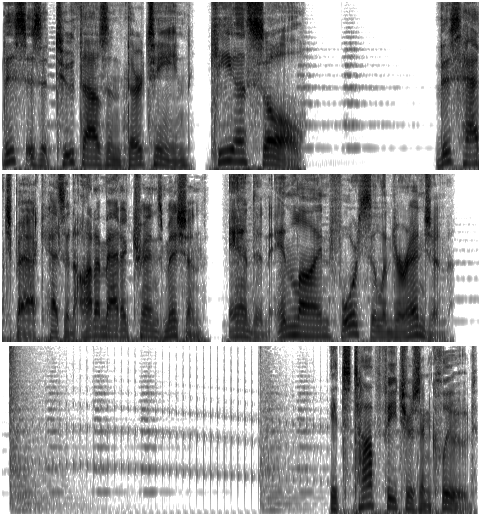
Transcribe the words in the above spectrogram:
This is a 2013 Kia Soul. This hatchback has an automatic transmission and an inline four-cylinder engine. Its top features include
